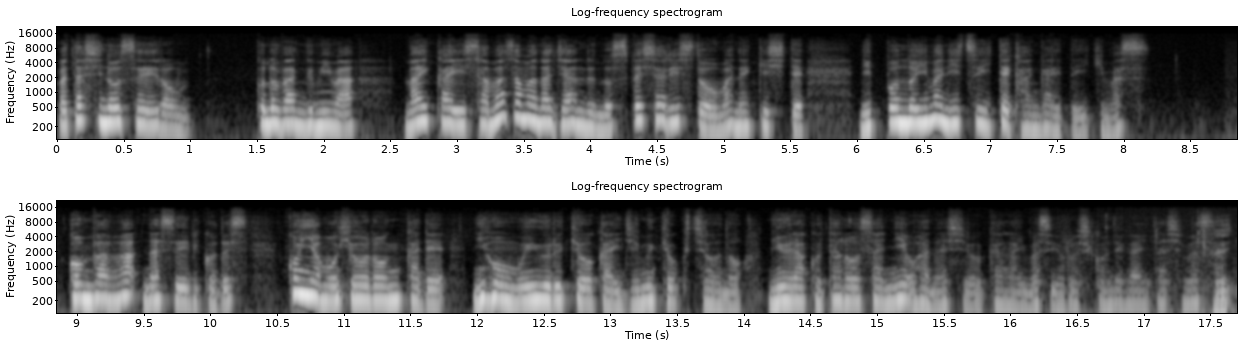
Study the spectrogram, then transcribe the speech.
私の正論。この番組は毎回さまざまなジャンルのスペシャリストをお招きして日本の今について考えていきます。こんばんは、那須恵理子です。今夜も評論家で日本ウイグル協会事務局長の三浦小太郎さんにお話を伺います。よろしくお願いいたします。はい、よ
